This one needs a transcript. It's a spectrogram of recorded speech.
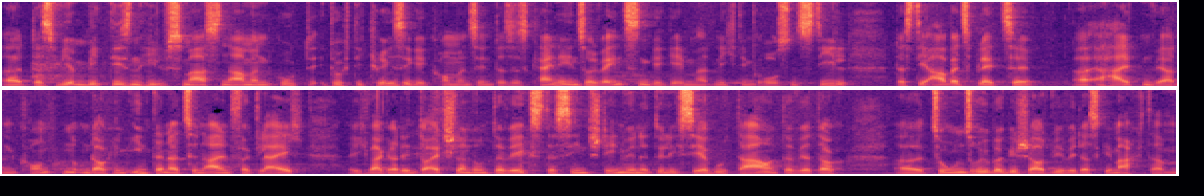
äh, dass wir mit diesen Hilfsmaßnahmen gut durch die Krise gekommen sind, dass es keine Insolvenzen gegeben hat, nicht im großen Stil, dass die Arbeitsplätze äh, erhalten werden konnten und auch im internationalen Vergleich. Ich war gerade in Deutschland unterwegs, da stehen wir natürlich sehr gut da und da wird auch äh, zu uns rübergeschaut, wie wir das gemacht haben.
